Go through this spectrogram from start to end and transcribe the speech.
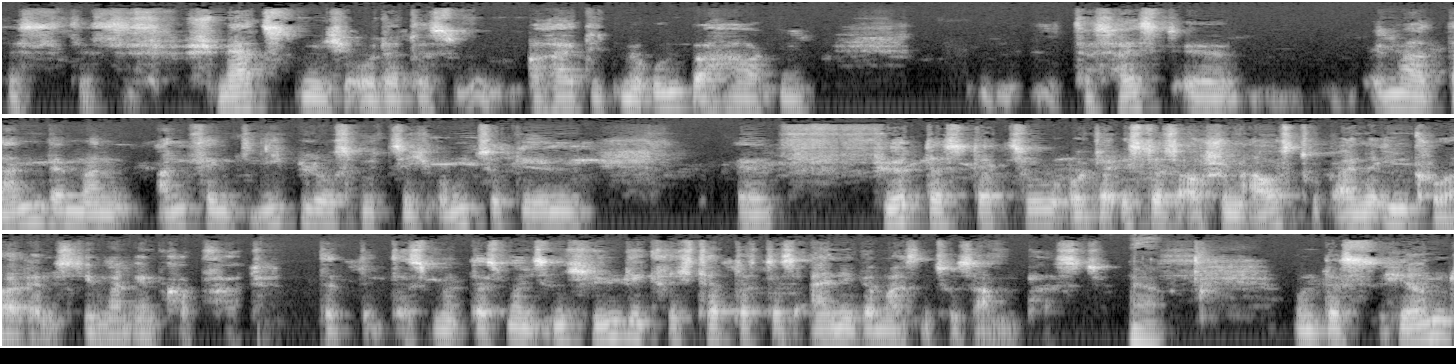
das, das schmerzt mich oder das bereitet mir Unbehagen. Das heißt, äh, immer dann, wenn man anfängt, lieblos mit sich umzugehen, äh, führt das dazu oder ist das auch schon Ausdruck einer Inkohärenz, die man im Kopf hat? Dass, man, dass man es nicht hingekriegt hat, dass das einigermaßen zusammenpasst. Ja. Und das Hirn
